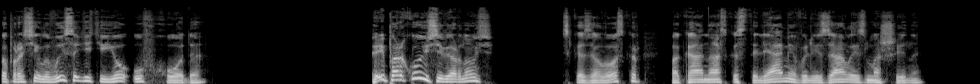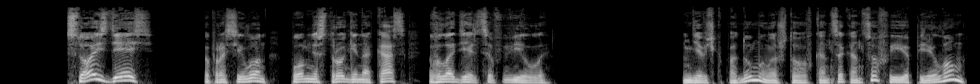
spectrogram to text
попросила высадить ее у входа. «Припаркуюсь и вернусь», — сказал Оскар, пока она с костылями вылезала из машины. «Стой здесь!» — попросил он, помня строгий наказ владельцев виллы. Девочка подумала, что в конце концов ее перелом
